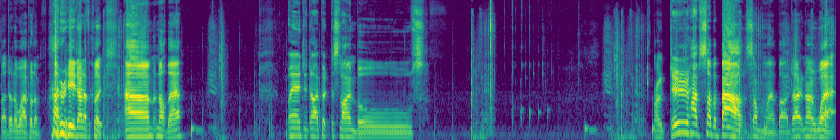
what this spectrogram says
but I don't know where I put them. I really don't have a clue. Um, not there. Where did I put the slime balls? I do have some about somewhere, but I don't know where.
